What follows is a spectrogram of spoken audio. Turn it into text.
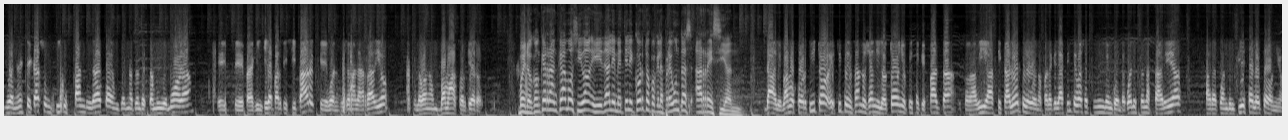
y bueno, en este caso un ficus pandurata, un- una planta que está muy de moda, este, para quien quiera participar, que bueno, se llama la radio, que lo van a- vamos a sortear hoy. Bueno, ¿con qué arrancamos? Y, dale, metele corto porque las preguntas arrecian. Dale, vamos cortito. Estoy pensando ya en el otoño, pese a que falta, todavía hace calor, pero bueno, para que la gente vaya teniendo en cuenta cuáles son las tareas para cuando empieza el otoño.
